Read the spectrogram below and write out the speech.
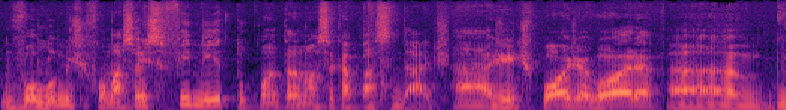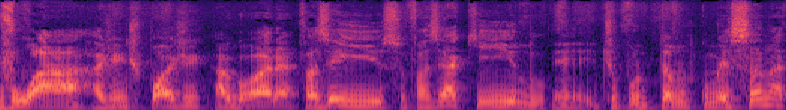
um volume de informações finito quanto à nossa capacidade. Ah, a gente pode agora ah, voar, a gente pode agora fazer isso, fazer aquilo. É, tipo, estamos começando a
